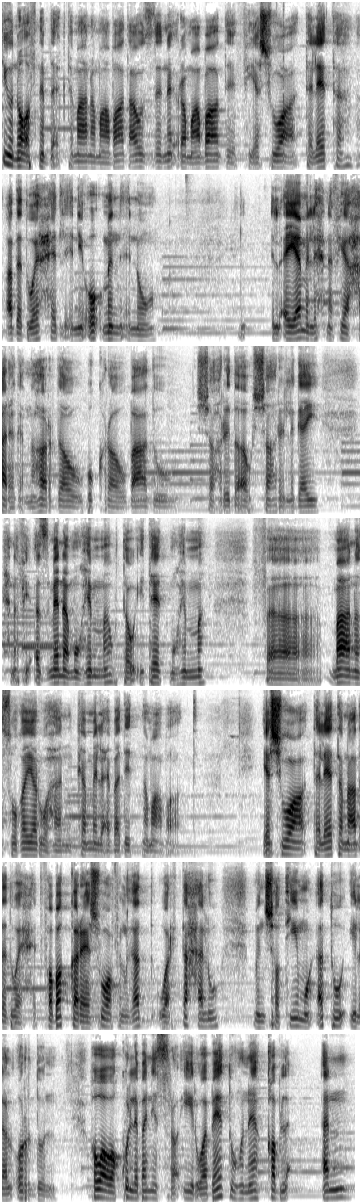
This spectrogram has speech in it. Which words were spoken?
تيجوا نقف نبدأ اجتماعنا مع بعض. عاوز نقرأ مع بعض في يشوع ثلاثة عدد واحد لأني أؤمن إنه الأيام اللي إحنا فيها حرج النهاردة وبكرة وبعده الشهر ده والشهر اللي جاي إحنا في أزمنة مهمة وتوقيتات مهمة. فمعنى صغير وهنكمل عبادتنا مع بعض. يشوع ثلاثة من عدد واحد. فبكر يشوع في الغد وارتحلوا من شطيم وأتوا إلى الأردن. هو وكل بني إسرائيل وباتوا هناك قبل أن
